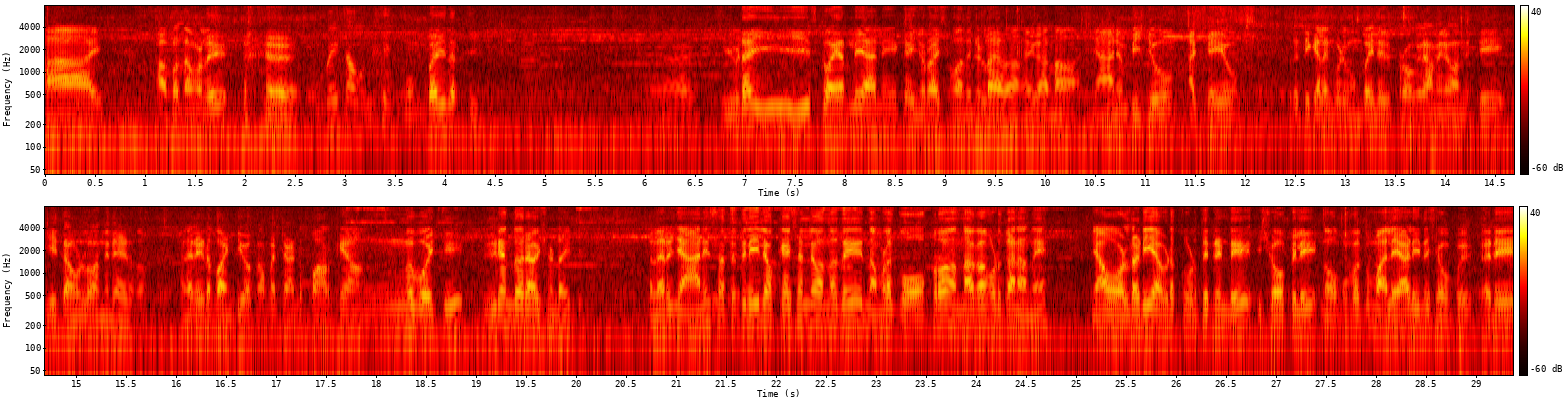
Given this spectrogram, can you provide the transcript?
Hi. അപ്പൊ Mumbai town മുംബൈയിലെത്തി. ഇവിടെ ഈ ഈ സ്ക്വയറിൽ ഞാൻ കഴിഞ്ഞ പ്രാവശ്യം വന്നിട്ടുള്ളതാണ്. കാരണം ഞാനും ബിജുവും അക്ഷയും ഋത്തിക്കെല്ലാം കൂടി മുംബൈയിൽ ഒരു പ്രോഗ്രാമിന് വന്നിട്ട് ഈ ടൗണിൽ വന്നിട്ടായിരുന്നു അന്നേരം ഇവിടെ വണ്ടി വെക്കാൻ പറ്റാണ്ട് പാർക്ക് അങ്ങ് പോയിട്ട് ഇവിടെ എന്തോ ഒരു ആവശ്യം ഉണ്ടായിട്ട്. അന്നേരം ഞാൻ സത്യത്തിൽ ഈ ലൊക്കേഷനിൽ വന്നത് നമ്മൾ ഗോപ്രോ നന്നാക്കാൻ കൊടുക്കാനാണ് ഞാൻ ഓൾറെഡി അവിടെ കൊടുത്തിട്ടുണ്ട് ഷോപ്പിൽ നോക്കുമ്പോൾ മലയാളീന്റെ ഷോപ്പ് ഒരു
